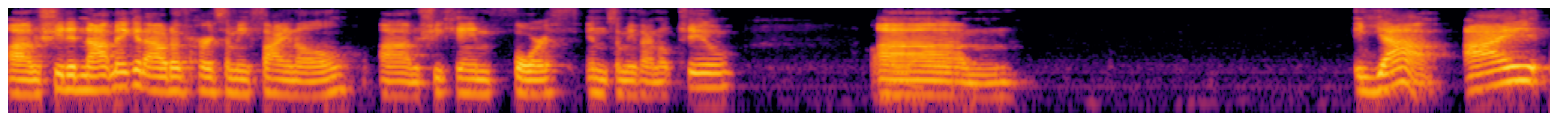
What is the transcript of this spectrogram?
Um, she did not make it out of her semifinal. Um, she came fourth in semifinal two. Um, yeah, I.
